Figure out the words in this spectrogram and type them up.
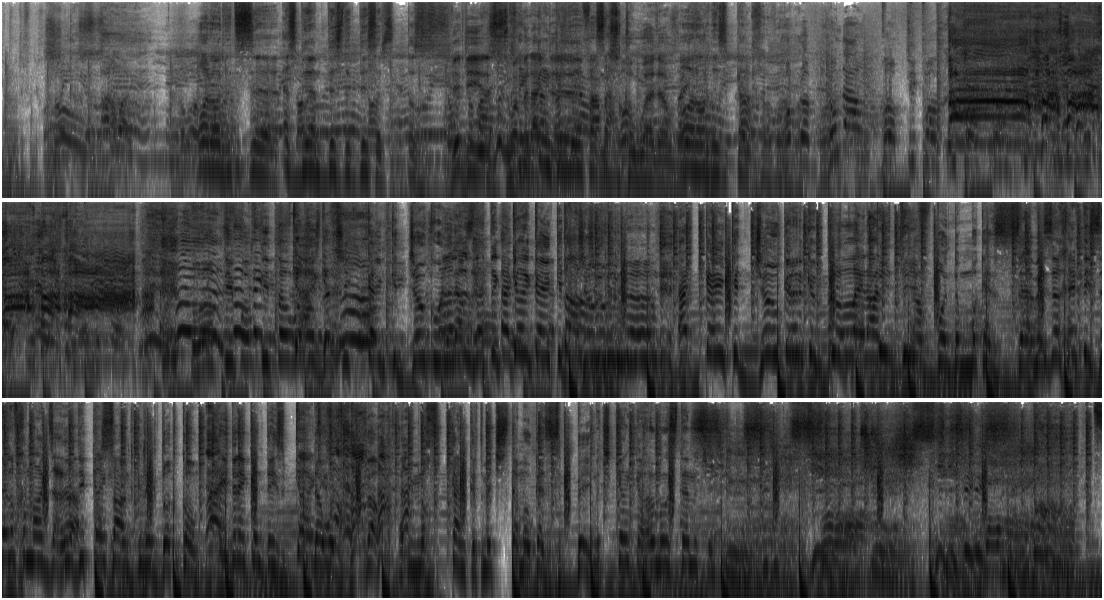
die moeder van die gozer. Hoor hoor, dit is uh, SBM, Dis de Dissers. Dat is weer die zwemmen uit kanker de leven, Amers zeg. geworden. Hoor hoor, deze kankergrap hoor. Hop, hop, come down. Die de mok en zemmen. Ze heeft hij zelf gemaakt, zijn met die kanker. Soundclick.com Iedereen kent deze Kijk. Dat wordt wel Heb je hem nog verkankerd met je stem ook en zijn been Met je kanker homo stemmetje.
